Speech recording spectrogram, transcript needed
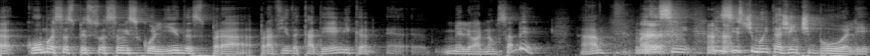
É, como essas pessoas são escolhidas para a vida acadêmica, é melhor não saber. Tá? Mas é. assim, existe muita gente boa ali.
